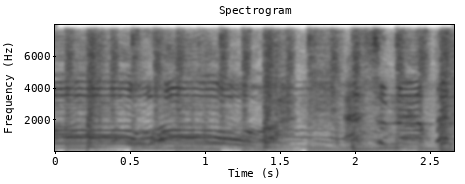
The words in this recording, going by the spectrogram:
أشمع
